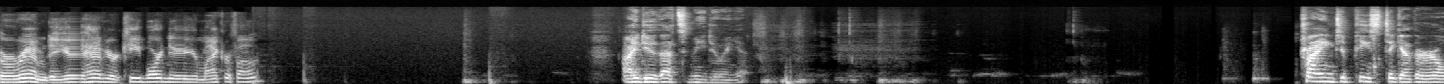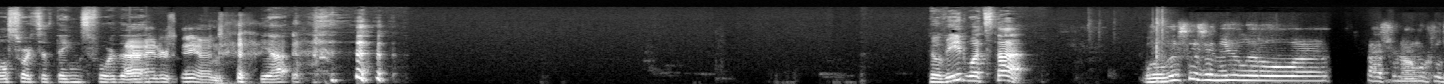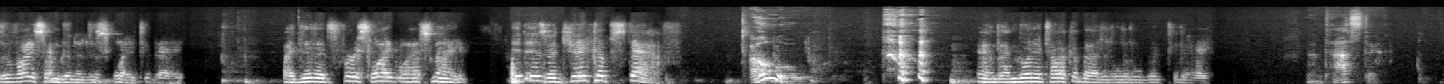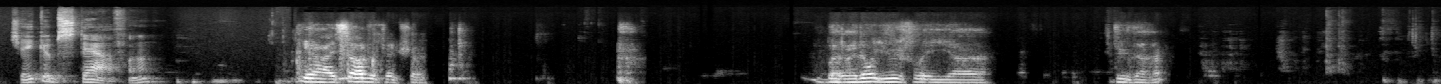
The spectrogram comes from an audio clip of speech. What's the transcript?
Karim, do you have your keyboard near your microphone? I do. That's me doing it. Trying to piece together all sorts of things for the. I understand. yeah. David, what's that? Well, this is a new little uh, astronomical device I'm going to display today. I did its first light last night. It is a Jacob staff, Oh, and I'm going to talk about it a little bit today. fantastic. Jacob's staff, huh? Yeah, I saw the picture. But I don't usually uh, do that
